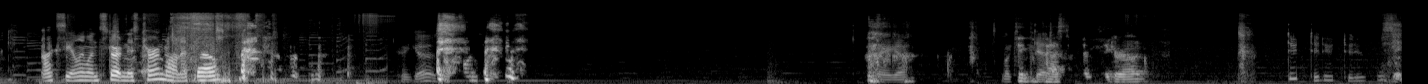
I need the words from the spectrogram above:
Gonna kill you, Bach. Buck's the only one starting his turn on it though. Here he goes. There you go. Looking Take the dead. passive figure out. Do, do, do, do, do.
